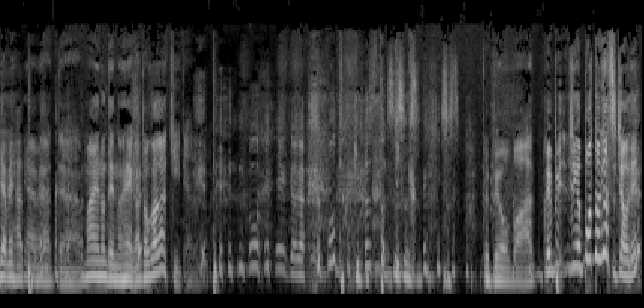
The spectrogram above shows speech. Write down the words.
やめはった、やめはった。前の天皇陛下とかが聞いてやる。天皇陛下が、ポッドキャストそうそうそう。ペペオーバー。ペペ、違う、ポッドキャストちゃうで。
